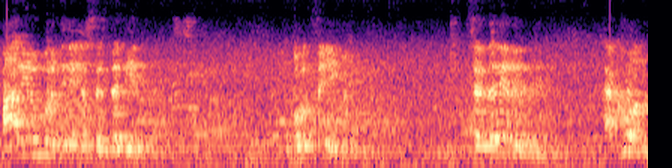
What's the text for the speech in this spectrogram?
পালির উপরে তিনি একটা সেজদা দিয়ে দিলেন। সেজদা দিয়ে দিলেন। এখন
